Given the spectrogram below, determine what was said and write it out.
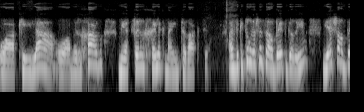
או הקהילה, או המרחב, מייצר חלק מהאינטראקציה. אז בקיצור, יש לזה הרבה אתגרים, יש הרבה,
